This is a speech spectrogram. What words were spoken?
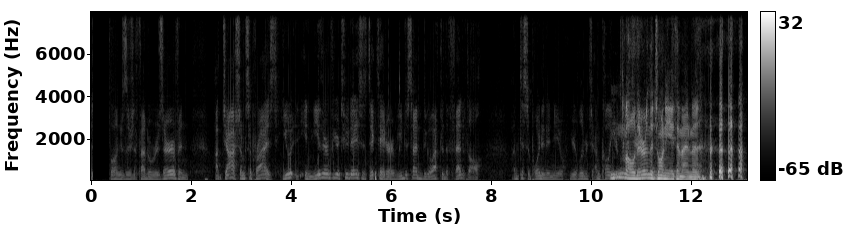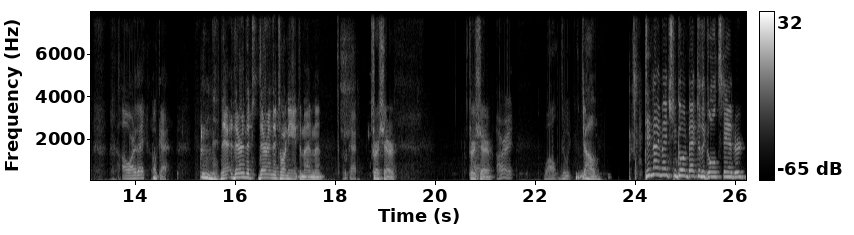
As long as there's a Federal Reserve and uh, Josh, I'm surprised you in neither of your two days as dictator have you decided to go after the Fed at all. I'm disappointed in you. You're liberty. I'm calling you. Oh, they're in the 28th Amendment. oh, are they? Okay. they're they're in the they're in the 28th Amendment. Okay. For sure. For all sure. All right. Well, do it. Oh, didn't I mention going back to the gold standard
